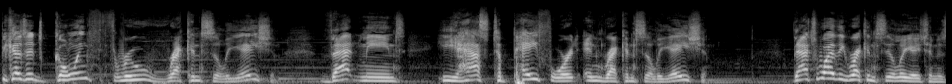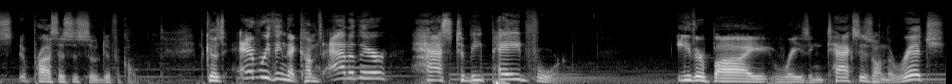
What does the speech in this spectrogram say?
because it's going through reconciliation. That means he has to pay for it in reconciliation. That's why the reconciliation is, process is so difficult because everything that comes out of there has to be paid for, either by raising taxes on the rich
